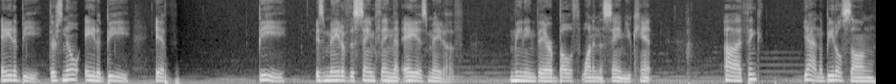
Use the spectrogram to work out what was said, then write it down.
A to B. There's no A to B if B is made of the same thing that A is made of, meaning they are both one and the same. You can't. Uh, I think, yeah, in the Beatles song,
